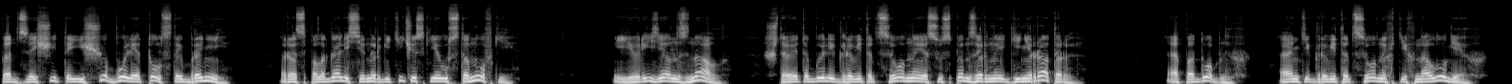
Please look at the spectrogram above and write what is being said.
под защитой еще более толстой брони, располагались энергетические установки. Юризиан знал, что это были гравитационные суспензорные генераторы. О подобных антигравитационных технологиях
